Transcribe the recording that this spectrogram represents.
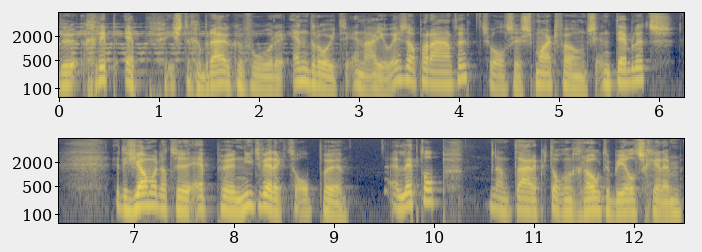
De Grip-app is te gebruiken voor Android- en iOS-apparaten, zoals smartphones en tablets. Het is jammer dat de app eh, niet werkt op eh, een laptop. Nou, daar heb je toch een groter beeldscherm,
